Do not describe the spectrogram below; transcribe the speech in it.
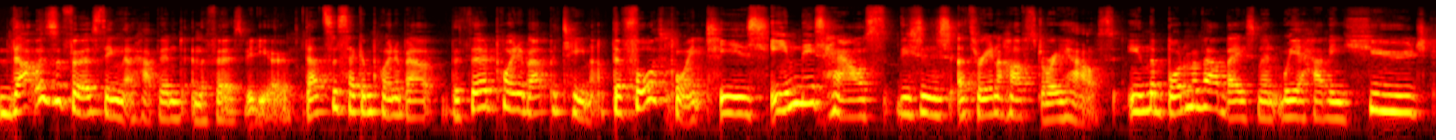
that was the first thing that happened in the first video. That's the second point about, the third point about patina. The fourth point is in this house, this is a three and a half story house. In the bottom of our basement, we are having huge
